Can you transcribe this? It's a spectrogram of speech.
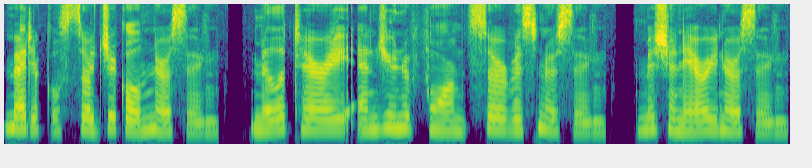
medical surgical nursing, military and uniformed service nursing, missionary nursing,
